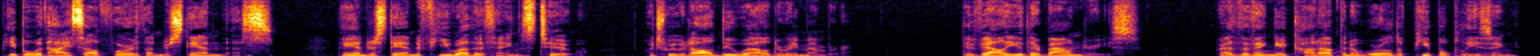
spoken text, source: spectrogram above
People with high self worth understand this. They understand a few other things too, which we would all do well to remember. They value their boundaries. Rather than get caught up in a world of people pleasing,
